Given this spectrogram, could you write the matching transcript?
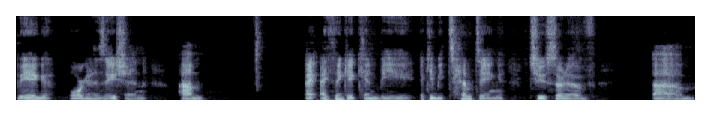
big organization um, I, I, think it can be it can be tempting to sort of um,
